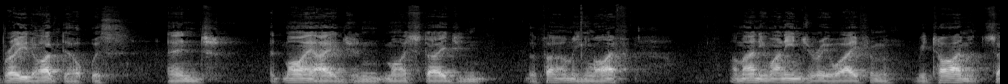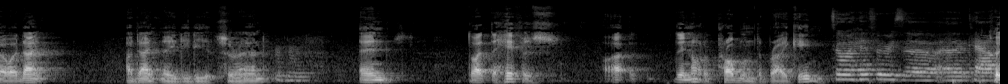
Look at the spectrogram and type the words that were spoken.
breed I've dealt with, and at my age and my stage in the farming life, I'm only one injury away from retirement, so I don't, I don't need idiots around. And like the heifers, I, they're not a problem to break in. So a heifer is a, a cow. Fir-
